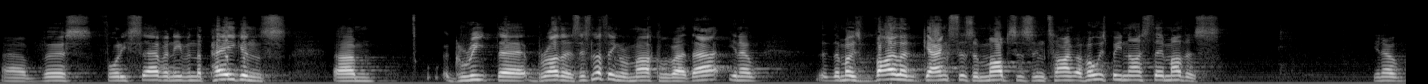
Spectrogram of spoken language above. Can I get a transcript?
Uh, verse 47 even the pagans um, greet their brothers. There's nothing remarkable about that. You know, the, most violent gangsters and mobsters in time have always been nice to their mothers. You know,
